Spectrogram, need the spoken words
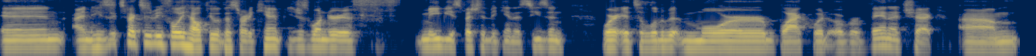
and and he's expected to be fully healthy with the start of camp. You just wonder if maybe especially at the beginning of the season where it's a little bit more Blackwood over Vanecek. Um,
